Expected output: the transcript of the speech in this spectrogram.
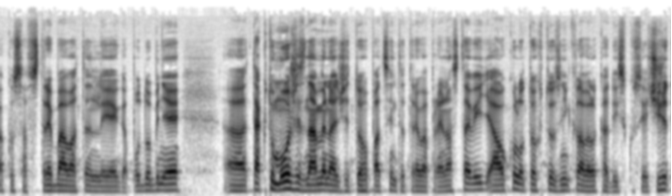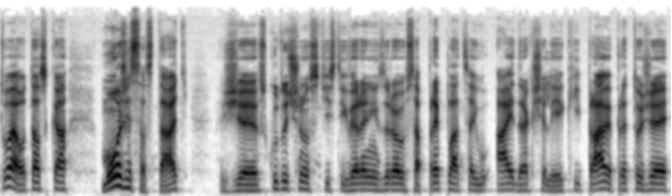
ako sa vstrebáva ten liek a podobne, uh, tak to môže znamenať, že toho pacienta treba prenastaviť a okolo tohto vznikla veľká diskusia. Čiže tvoja otázka, môže sa stať, že v skutočnosti z tých verejných zdrojov sa preplácajú aj drahšie lieky, práve preto, že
